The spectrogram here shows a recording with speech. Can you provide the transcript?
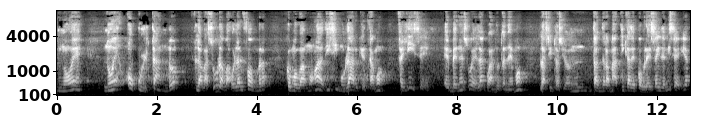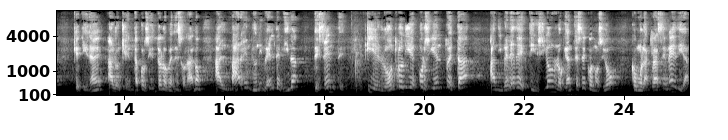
no, es, no es ocultando la basura bajo la alfombra como vamos a disimular que estamos felices en Venezuela cuando tenemos la situación tan dramática de pobreza y de miseria que tiene al 80% de los venezolanos al margen de un nivel de vida decente. Y el otro 10% está a niveles de extinción, lo que antes se conoció como la clase media.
